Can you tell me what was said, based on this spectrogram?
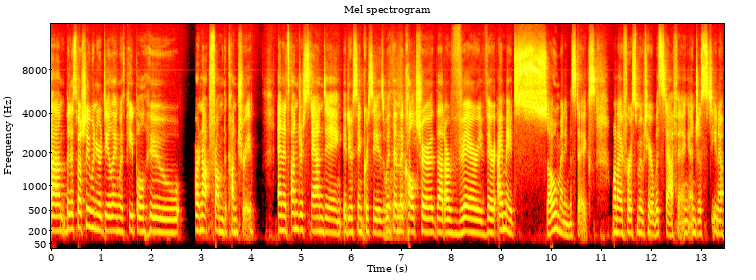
um, but especially when you're dealing with people who are not from the country. And it's understanding idiosyncrasies within the culture that are very, very. I made so many mistakes when I first moved here with staffing, and just you know,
